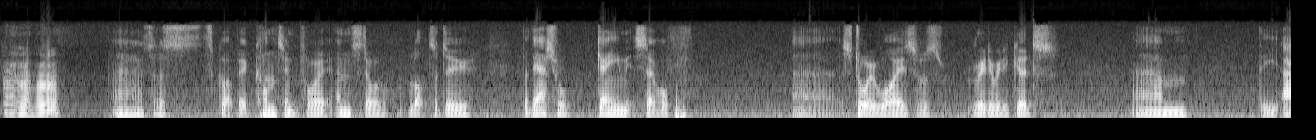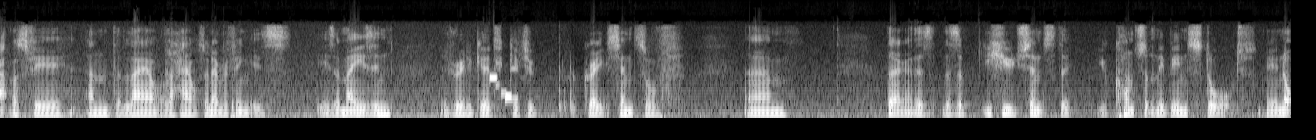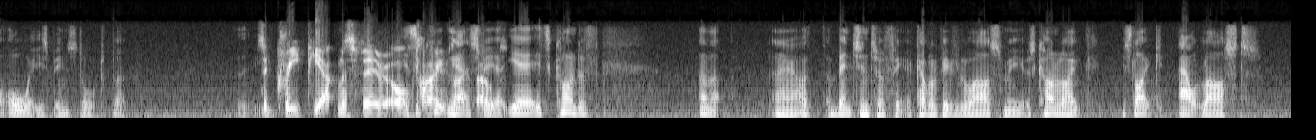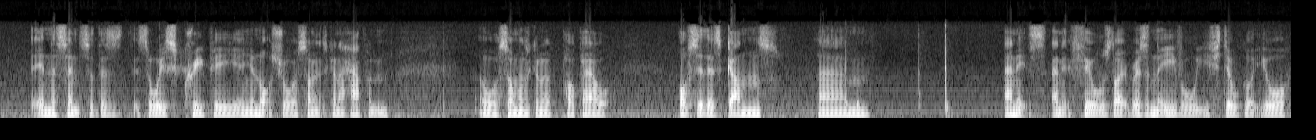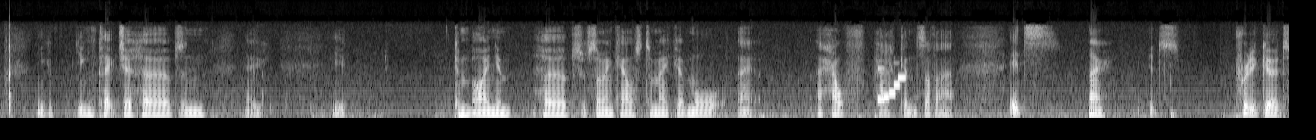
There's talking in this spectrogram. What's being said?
Mm-hmm. uh, so there's, there's quite a bit of content for it, and still a lot to do. But the actual game itself, uh, story-wise, was really really good. Um, the atmosphere and the layout of the house and everything is is amazing. It's really good. Gives you a great sense of. Um, there, there's there's a huge sense that you're constantly being stalked. You're not always being stalked, but It's a creepy atmosphere at all times. it's a creepy like atmosphere. Yeah, it's kind of. I, know, I I mentioned to I think a couple of people who asked me. It was kind of like it's like Outlast, in the sense that there's it's always creepy and you're not sure if something's going to happen, or someone's going to pop out. Obviously, there's guns, um, and it's and it feels like Resident Evil. You've still got your you can, you can collect your herbs and you, know, you combine your herbs with something else to make a more uh, a health pack and stuff like that. It's no, it's pretty good.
